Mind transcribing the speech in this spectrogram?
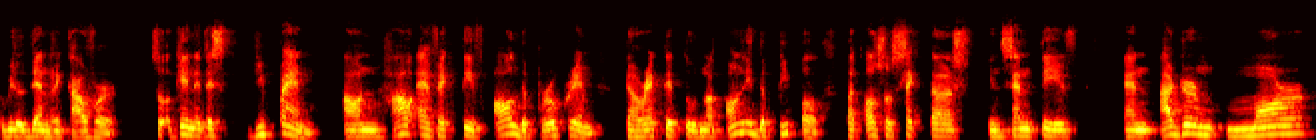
will then recover? So again, it is depend on how effective all the program directed to not only the people but also sectors, incentive, and other more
